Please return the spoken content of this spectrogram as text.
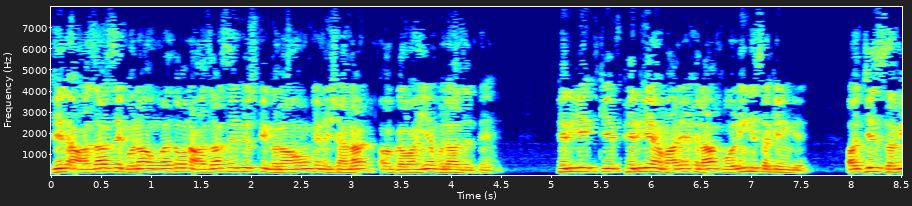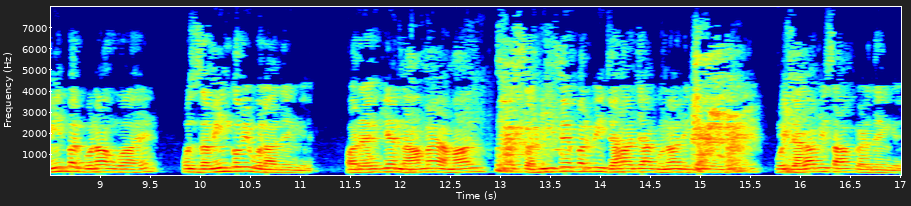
جن اعضا سے گناہ ہوا تو ان اعضا سے بھی اس کے گناہوں کے نشانات اور گواہیاں بلا دیتے ہیں۔ پھر یہ کہ پھر یہ ہمارے خلاف بول ہی نہیں سکیں گے۔ اور جس زمین پر گناہ ہوا ہے، اس زمین کو بھی بلا دیں گے۔ اور رہ گیا نام اعمال صحیفے پر بھی جہاں جہاں گناہ لکھے ہوئے وہ جگہ بھی صاف کر دیں گے۔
